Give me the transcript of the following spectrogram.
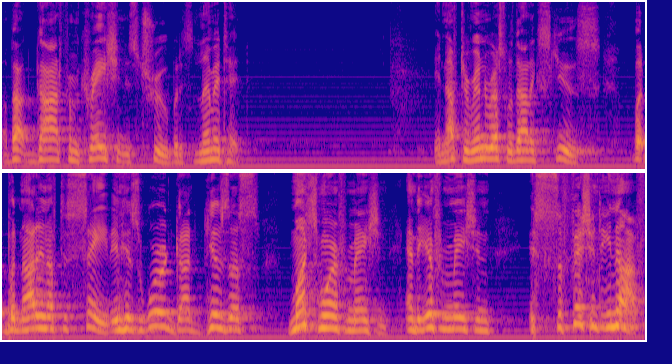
about God from creation is true, but it's limited. Enough to render us without excuse, but, but not enough to save. In His Word, God gives us much more information, and the information is sufficient enough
